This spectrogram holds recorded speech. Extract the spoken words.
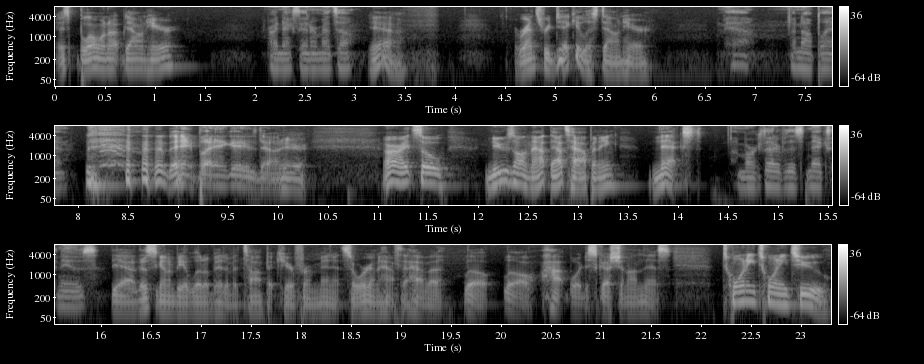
It's blowing up down here. Right next to Intermezzo. Yeah. Rent's ridiculous down here. Yeah, they're not playing. they ain't playing games down here. All right, so news on that. That's happening. Next, I'm more excited for this next news. yeah, this is going to be a little bit of a topic here for a minute, so we're going to have to have a little little hot boy discussion on this. 2022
